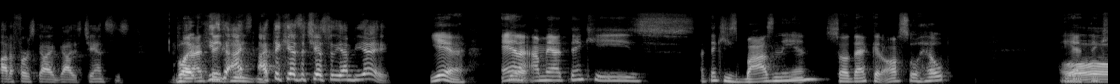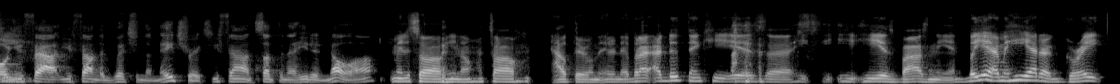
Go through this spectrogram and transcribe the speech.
lot of first guy guys chances. But But, I think I, I think he has a chance for the NBA. yeah. And Yeah. I mean, I think he's, I think he's Bosnian, so that could also help. Yeah, I think oh, he- you found you found the glitch in the matrix. You found something that he didn't know, huh? I mean, it's all you know, it's all out there on the internet. But I, I do think he is, uh, he, he he is Bosnian. But yeah, I mean, he had a great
